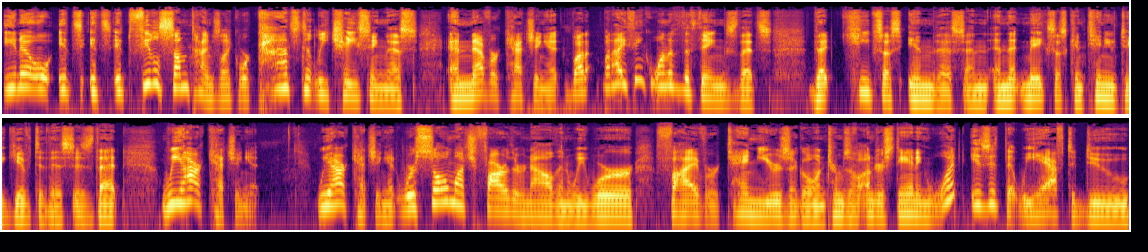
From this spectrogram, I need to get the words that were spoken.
you know it's it's it feels sometimes like we're constantly chasing this and never catching it. But but I think one of the things that's that keeps us in this and and that makes us continue to give to this is that we are catching it. We are catching it. We're so much farther now than we were five or ten years ago in terms of understanding what is it that we have to do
